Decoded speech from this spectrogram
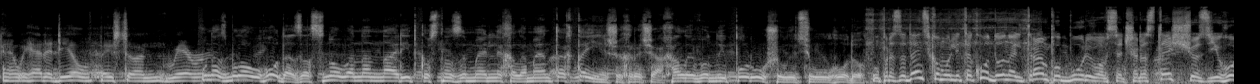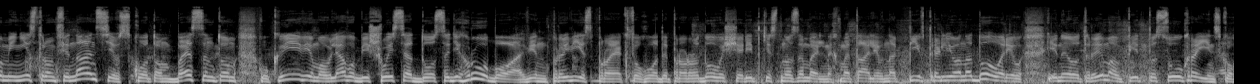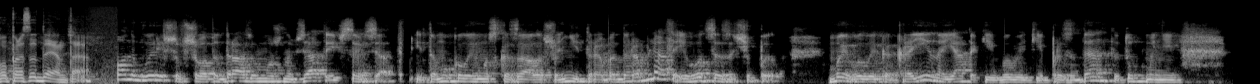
У нас була угода, заснована на рідкосноземельних елементах та інших речах, але вони порушили цю угоду. У президентському літаку Дональд Трамп обурювався через те, що з його міністром фінансів Скоттом Бесентом у Києві, мовляв, обійшлися досить грубо. Він привіз проект угоди про родовище рідкісноземельних металів на півтрильйона доларів і не отримав підпису українського президента. Он вирішив, що от одразу можна взяти і все взяти. І тому, коли йому сказали, що ні, треба доробляти, його це зачепило. Ми велика країна, я такий великий президент. і Тут мені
